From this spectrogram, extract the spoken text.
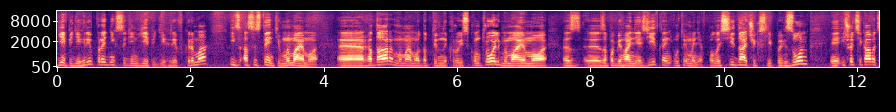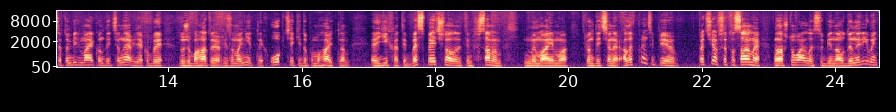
Є підігрів передніх сидінь, є підігрів керма. Із асистентів ми маємо радар, ми маємо адаптивний круїз-контроль, ми маємо е, е, запобігання зіткнень, утримання в полосі, датчик сліпих зон. Е, І що цікаво, це автомобіль має кондиціонер, якоби дуже багато різноманітних опцій, які допомагають нам е, їхати безпечно, але тим самим ми маємо кондиціонер. Але в принципі. Працює все те саме, налаштували собі на один рівень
